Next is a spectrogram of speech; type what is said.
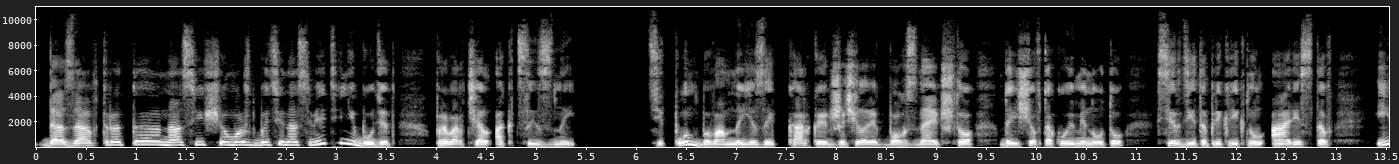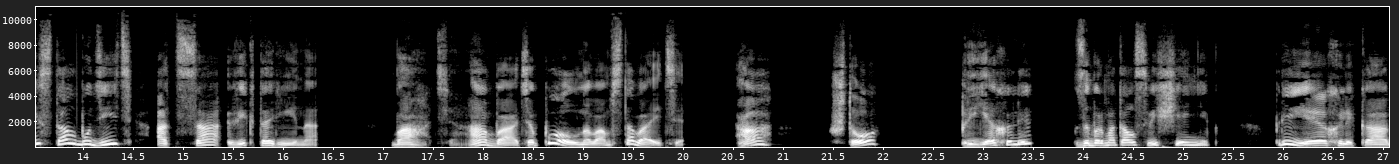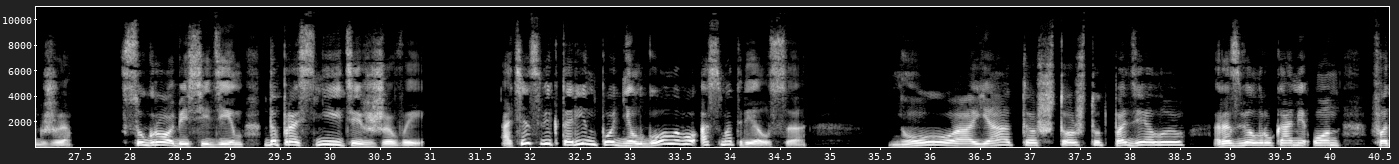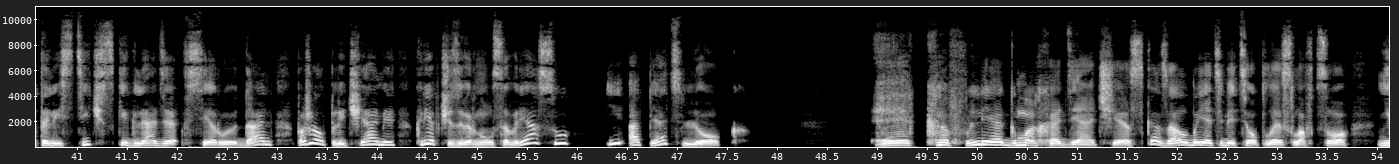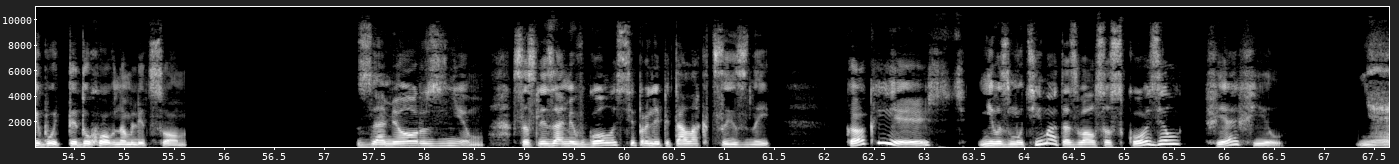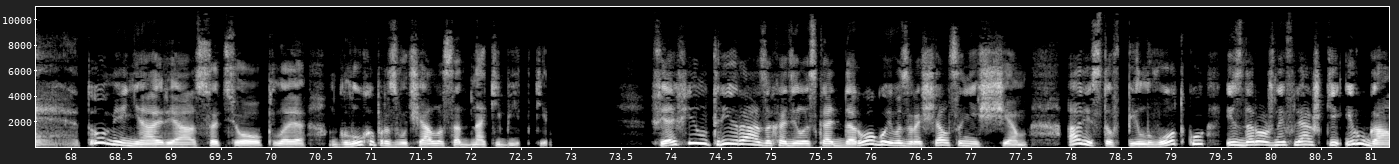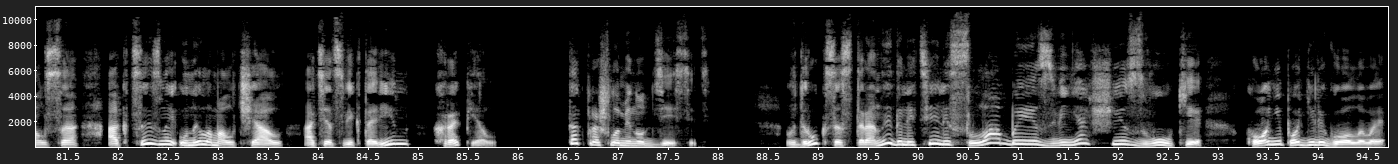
«Да завтра-то нас еще, может быть, и на свете не будет», — проворчал акцизный. «Типун бы вам на язык, каркает же человек, бог знает что, да еще в такую минуту», — сердито прикрикнул Аристов и стал будить отца Викторина. «Батя, а, батя, полно вам, вставайте!» «А? Что? Приехали?» — забормотал священник. «Приехали, как же! В сугробе сидим, да проснитесь же вы!» Отец Викторин поднял голову, осмотрелся. «Ну, а я-то что ж тут поделаю?» — развел руками он, фаталистически глядя в серую даль, пожал плечами, крепче завернулся в рясу и опять лег. «Эка флегма ходячая, сказал бы я тебе теплое словцо, не будь ты духовным лицом». «Замерзнем», — со слезами в голосе пролепетал акцизный. «Как есть», — невозмутимо отозвался с козел Феофил. «Нет, у меня ряса теплая», — глухо прозвучало с дна кибитки. Феофил три раза ходил искать дорогу и возвращался ни с чем. Аристов пил водку из дорожной фляжки и ругался. Акцизный уныло молчал. Отец Викторин храпел. Так прошло минут десять. Вдруг со стороны долетели слабые звенящие звуки. Кони подняли головы.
